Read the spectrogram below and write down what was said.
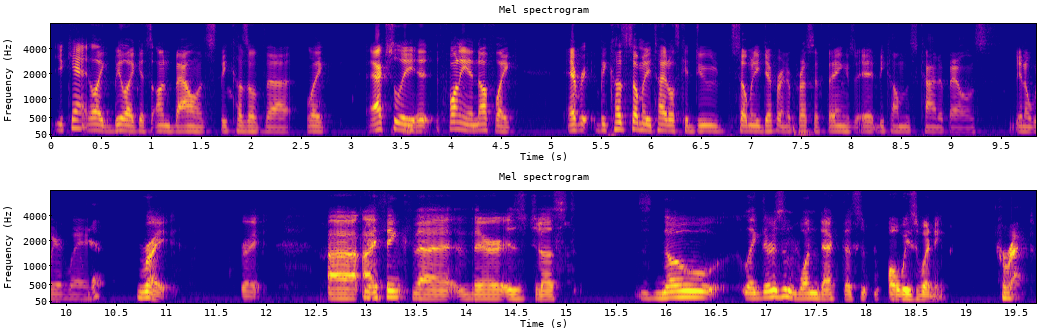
you can't like be like it's unbalanced because of that. Like, actually, it, funny enough, like every because so many titles can do so many different oppressive things, it becomes kind of balanced in a weird way. Yeah. Right. Right. Uh, I think that there is just no like there isn't one deck that's always winning. Correct.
